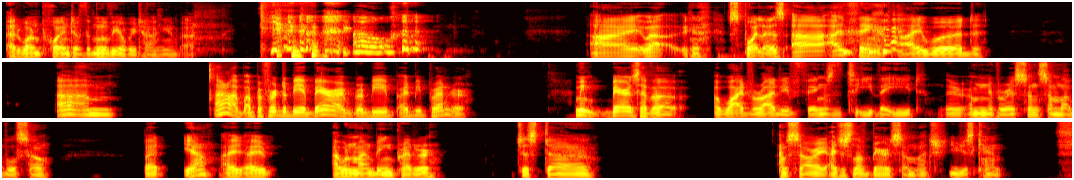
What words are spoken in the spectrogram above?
At one point of the movie, are we talking about? oh. I well, spoilers. Uh, I think I would. Um, I don't know. I prefer to be a bear. I'd be. I'd be predator. I mean, bears have a a wide variety of things to eat. They eat. They're omnivorous on some level. So, but yeah, I I, I wouldn't mind being predator. Just uh, I'm sorry. I just love bears so much. You just can't.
